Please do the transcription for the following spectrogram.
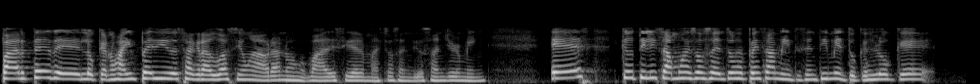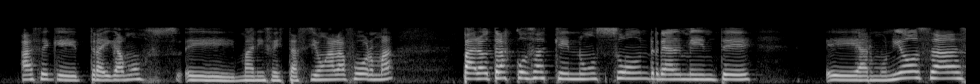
parte de lo que nos ha impedido esa graduación, ahora nos va a decir el maestro ascendido San Germain, es que utilizamos esos centros de pensamiento y sentimiento, que es lo que hace que traigamos eh, manifestación a la forma para otras cosas que no son realmente eh, armoniosas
